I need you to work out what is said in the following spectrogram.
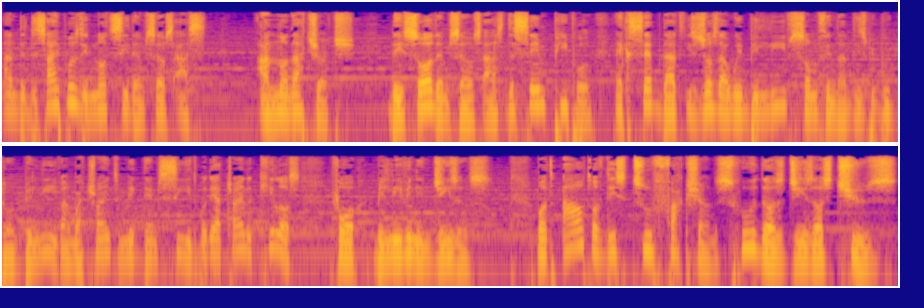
And the disciples did not see themselves as another church. They saw themselves as the same people, except that it's just that we believe something that these people don't believe, and we're trying to make them see it, but they are trying to kill us for believing in Jesus. But out of these two factions, who does Jesus choose?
